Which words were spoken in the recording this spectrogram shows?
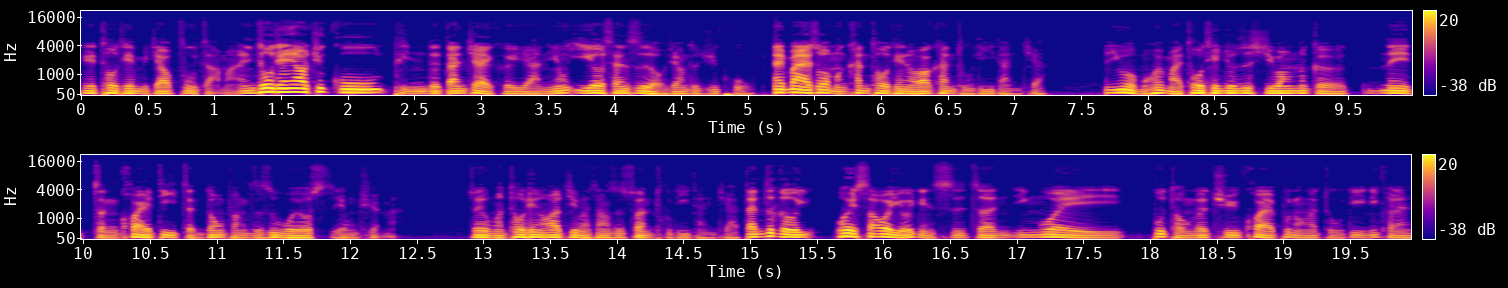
因为透天比较复杂嘛。你透天要去估平的单价也可以啊，你用一二三四楼这样子去估。那一般来说，我们看透天的话，看土地单价，因为我们会买透天，就是希望那个那整块地、整栋房子是我有使用权嘛。所以我们透天的话，基本上是算土地单价，但这个会稍微有一点失真，因为。不同的区块、不同的土地，你可能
